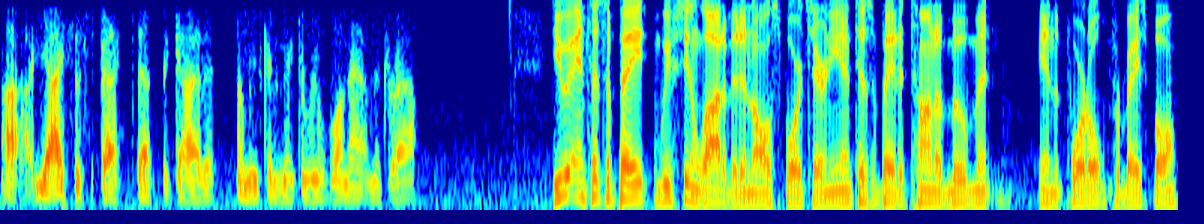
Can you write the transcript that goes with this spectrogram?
uh, yeah, I suspect that's the guy that somebody's going to make a real run at in the draft. Do you anticipate? We've seen a lot of it in all sports, Aaron. You anticipate a ton of movement in the portal for baseball?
